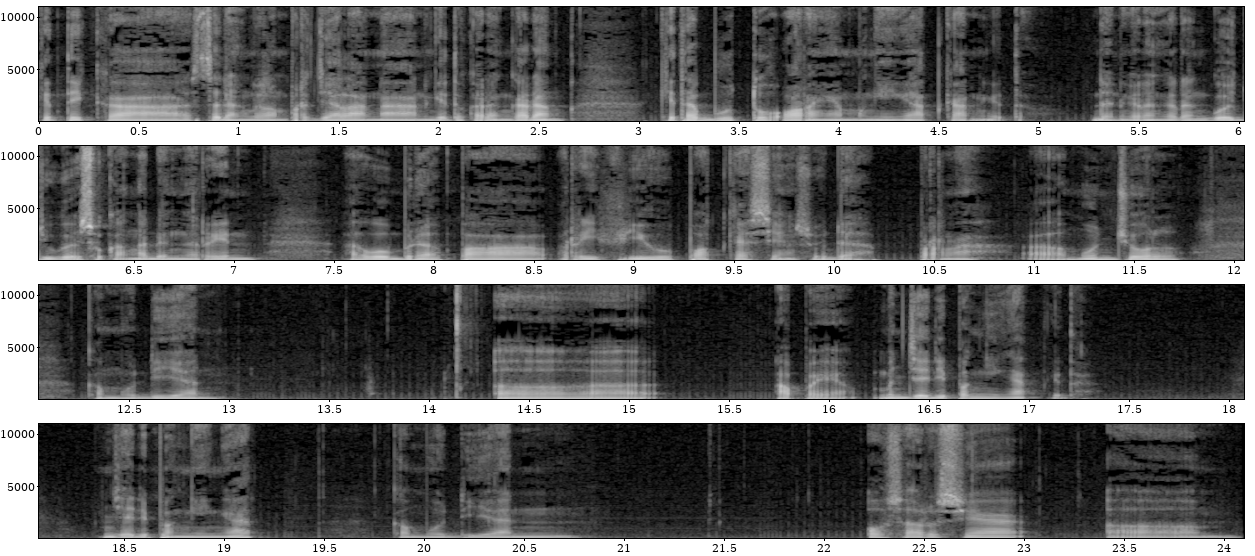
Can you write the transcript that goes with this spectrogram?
ketika sedang dalam perjalanan gitu kadang-kadang kita butuh orang yang mengingatkan gitu. Dan kadang-kadang gue juga suka ngedengerin uh, beberapa review podcast yang sudah pernah uh, muncul. Kemudian uh, apa ya menjadi pengingat gitu. Menjadi pengingat kemudian oh seharusnya um,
